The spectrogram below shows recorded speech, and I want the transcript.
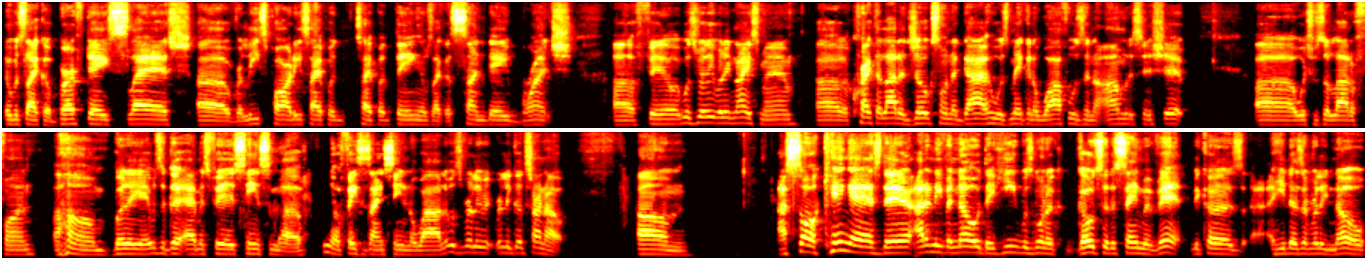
it was like a birthday slash uh release party type of type of thing. It was like a Sunday brunch uh feel. It was really, really nice, man. Uh cracked a lot of jokes on the guy who was making the waffles and the omelets and shit. Uh, which was a lot of fun. Um, but yeah, it was a good atmosphere. Seeing some uh, you know, faces I ain't seen in a while. It was really, really good turnout. Um, I saw King ass there. I didn't even know that he was going to go to the same event because he doesn't really know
